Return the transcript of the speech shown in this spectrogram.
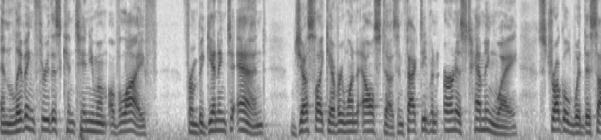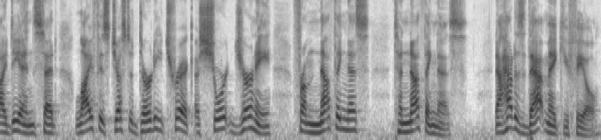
And living through this continuum of life from beginning to end, just like everyone else does. In fact, even Ernest Hemingway struggled with this idea and said, Life is just a dirty trick, a short journey from nothingness to nothingness. Now, how does that make you feel?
